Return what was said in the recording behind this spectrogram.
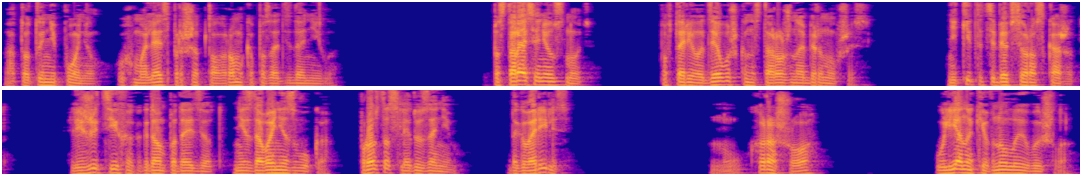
«А то ты не понял», – ухмыляясь, прошептал Ромка позади Данила. «Постарайся не уснуть», – повторила девушка, настороженно обернувшись. «Никита тебе все расскажет». Лежи тихо, когда он подойдет, не издавай ни звука, просто следуй за ним. Договорились? Ну, хорошо. Ульяна кивнула и вышла.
